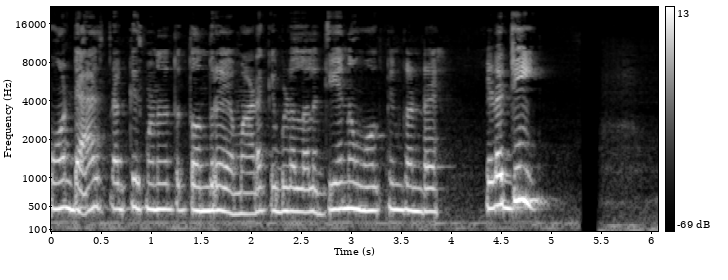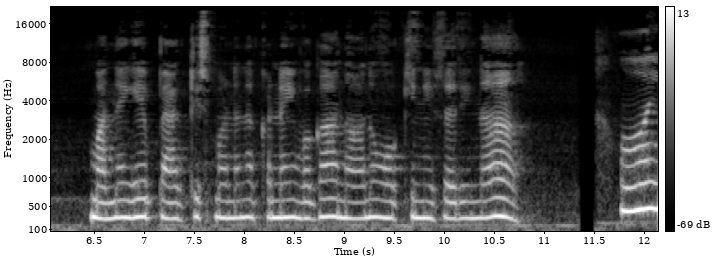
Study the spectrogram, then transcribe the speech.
ಫೋನ್ ಡ್ಯಾನ್ಸ್ ಪ್ರಾಕ್ಟೀಸ್ ಮಾಡೋಂತ ತೊಂದ್ರೆ ಮಾಡಕ್ಕೆ ಬಿಡಲ್ಲ ಅಜ್ಜಿ ಏನೋ ಹೋಗ್ತೀನಿ ಕಂಡ್ರೆ ಇಡಜ್ಜಿ ಮನೆಗೆ ಪ್ರಾಕ್ಟೀಸ್ ಮಾಡೋಣ ಕಣೆ ಇವಾಗ ನಾನು ಹೋಗ್ತೀನಿ ಸರಿನಾ? ಓಯ್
